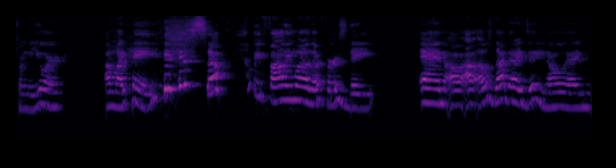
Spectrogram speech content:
from New York, I'm like, hey. so we finally went on our first date, and uh, I, I was glad that I did, you know, and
